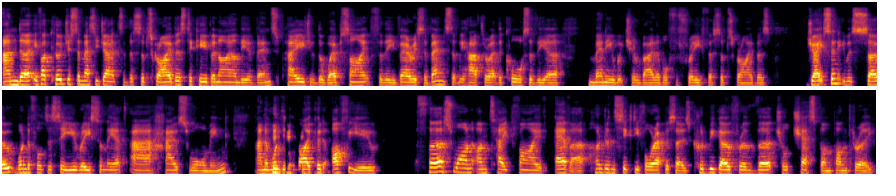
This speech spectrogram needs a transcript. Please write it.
And uh, if I could, just a message out to the subscribers to keep an eye on the events page of the website for the various events that we have throughout the course of the year, many of which are available for free for subscribers. Jason, it was so wonderful to see you recently at our housewarming. And I wondered if I could offer you first one on take five ever, 164 episodes. Could we go for a virtual chest bump on three?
